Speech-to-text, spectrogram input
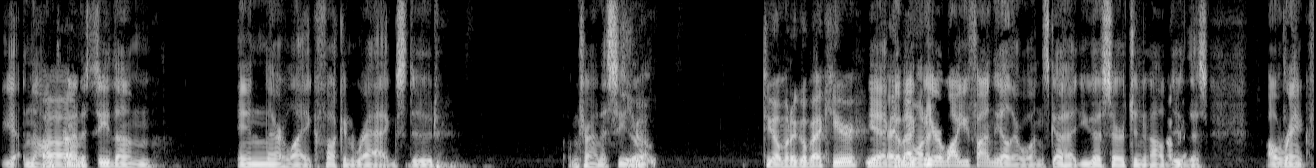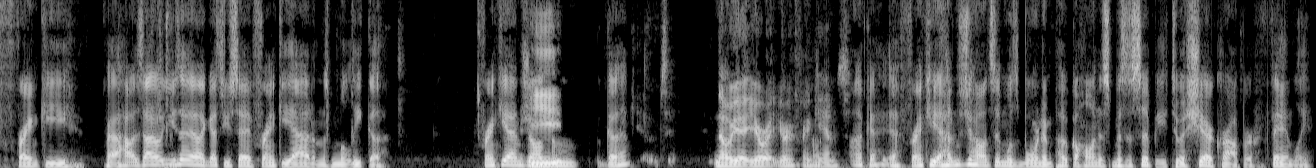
Yeah, no, I'm trying Um, to see them in their like fucking rags, dude. I'm trying to see them. want- do you want me to go back here? Yeah, go back wanna- here while you find the other ones. Go ahead. You go searching, and I'll do this. I'll rank Frankie. How's that? What you say? I guess you say Frankie Adams, Malika. Frankie Adams Johnson. Go ahead. No, yeah, you're right. You're right, Frankie Adams. Okay, yeah. Frankie Adams Johnson was born in Pocahontas, Mississippi, to a sharecropper family.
